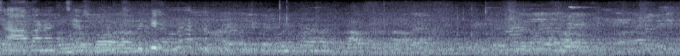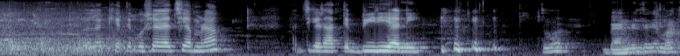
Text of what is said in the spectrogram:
চা বানাচ্ছে খেতে বসে গেছি আমরা। আজকে রাতে বিরিয়ানি। তোমার ব্যান্ডেল থেকে মাছ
